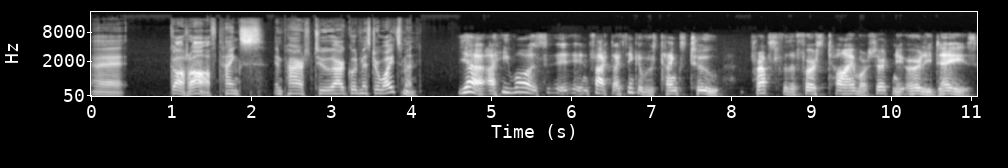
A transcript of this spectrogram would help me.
uh, got off thanks in part to our good Mr. Weitzman. Yeah, uh, he was. In fact, I think it was thanks to, perhaps for the first time, or certainly early days,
